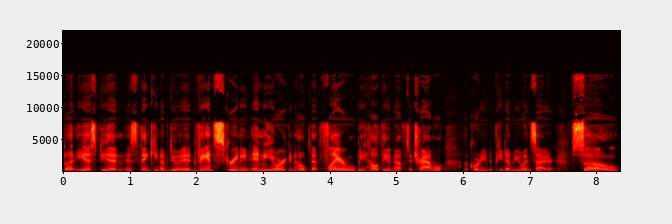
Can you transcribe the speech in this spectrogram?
but ESPN is thinking of doing an advanced screening in New York and hope that Flair will be healthy enough to travel, according to PW Insider. So,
